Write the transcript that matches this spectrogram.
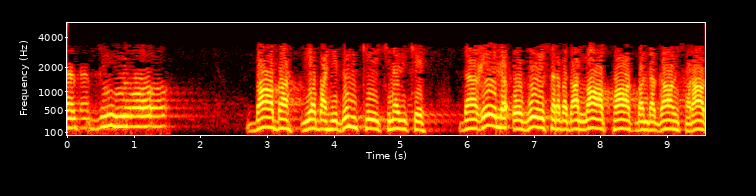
تفجيرا دا به یو بهیدونکي چې نوي چې د هغې له اوبو سره به د الله پاک بندګان شراب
